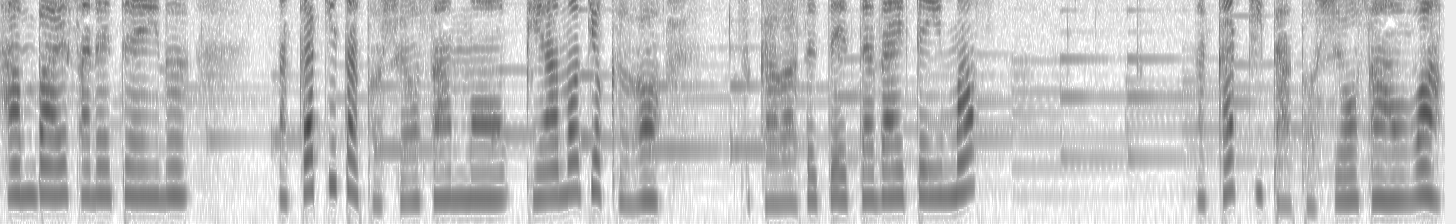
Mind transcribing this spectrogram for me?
販売されている中北敏夫さんのピアノ曲を使わせていただいています。中北敏夫さんは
